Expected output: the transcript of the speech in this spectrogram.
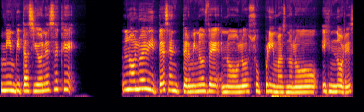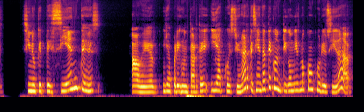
mi invitación es que no lo evites en términos de no lo suprimas, no lo ignores, sino que te sientes a ver y a preguntarte y a cuestionarte. Siéntate contigo mismo con curiosidad.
